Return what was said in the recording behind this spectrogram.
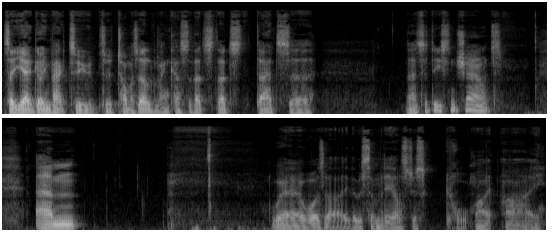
so yeah, going back to, to Thomas Earl of Lancaster, that's that's that's uh, that's a decent shout. Um, where was I? There was somebody else just caught my eye.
